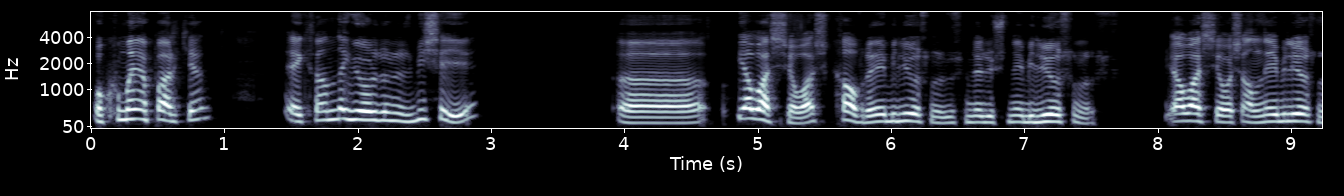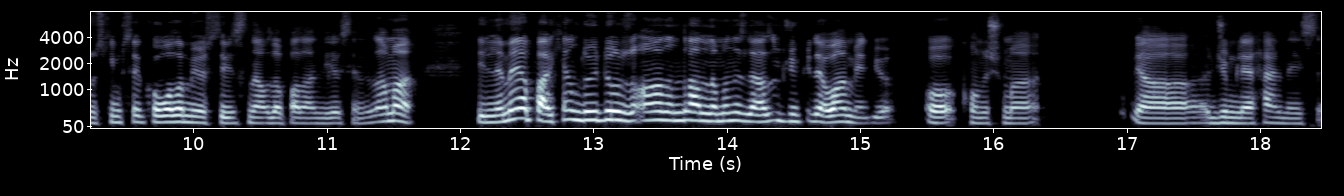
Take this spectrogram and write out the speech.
Okuma yaparken ekranda gördüğünüz bir şeyi e, yavaş yavaş kavrayabiliyorsunuz, üstünde düşünebiliyorsunuz. Yavaş yavaş anlayabiliyorsunuz. Kimse kovalamıyor sizi sınavda falan diyorsanız. Ama dinleme yaparken duyduğunuz anında anlamanız lazım çünkü devam ediyor o konuşma ya cümle her neyse.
